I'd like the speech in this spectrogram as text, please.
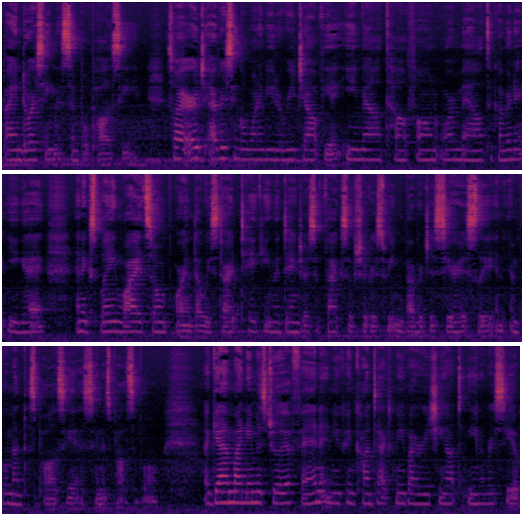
by endorsing this simple policy. So I urge every single one of you to reach out via email, telephone, or mail to Governor Ige and explain why it's so important that we start taking the dangerous effects of sugar sweetened beverages seriously and implement this policy as soon as possible. Again, my name is Julia Finn, and you can contact me by reaching out to the University of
